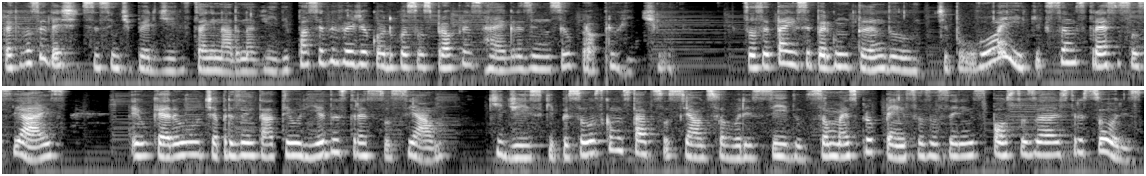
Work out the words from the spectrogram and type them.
para que você deixe de se sentir perdido, estagnado na vida e passe a viver de acordo com as suas próprias regras e no seu próprio ritmo. Se você está aí se perguntando, tipo, oi, o que, que são estresses sociais? Eu quero te apresentar a teoria do estresse social, que diz que pessoas com status social desfavorecido são mais propensas a serem expostas a estressores.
